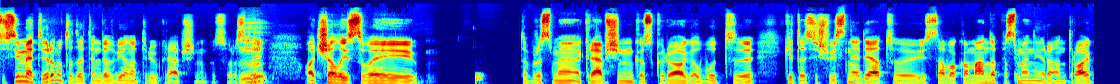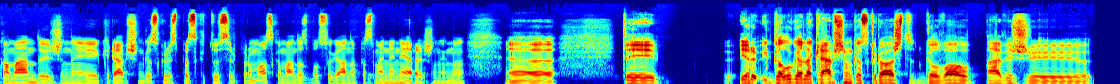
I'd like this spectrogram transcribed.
susimeti ir, nu, tada ten dėl vieno, trijų krepšininkų svarstai. Mm. O čia laisvai ta prasme, krepšininkas, kurio galbūt kitas iš vis nedėtų į savo komandą, pas mane yra antroji komandai, žinai, krepšininkas, kuris pas kitus ir pirmos komandos balsų gauna, pas mane nėra, žinai. Nu, e, tai ir galų gale krepšininkas, kurio aš galvau, pavyzdžiui,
